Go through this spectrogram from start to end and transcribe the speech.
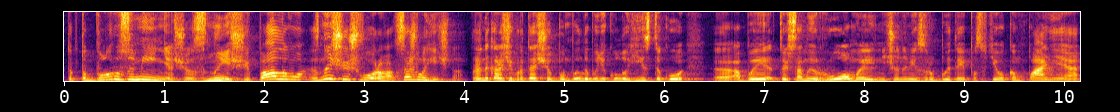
Тобто було розуміння, що знищуй паливо, знищуєш ворога, все ж логічно. Вже не кажучи про те, що бомбили будь-яку логістику, е, аби той самий Ромель нічого не міг зробити, і по суті його компанія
